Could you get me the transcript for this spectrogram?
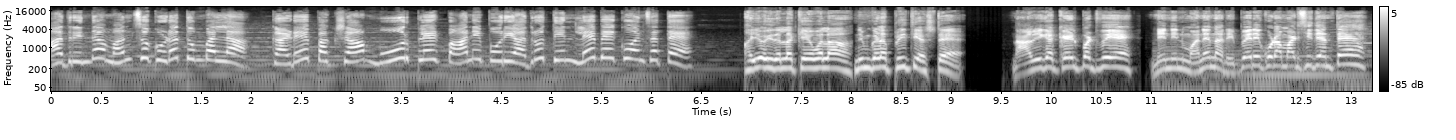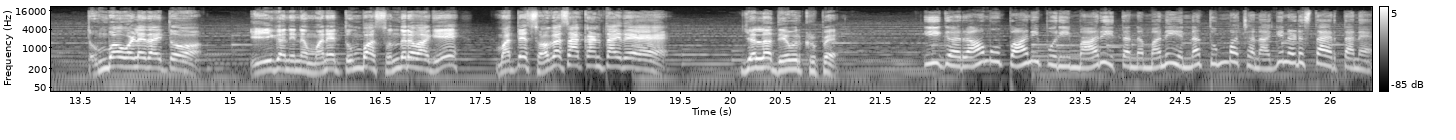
ಅದ್ರಿಂದ ಮನ್ಸು ಕೂಡ ತುಂಬಲ್ಲ. ಕಡೆ ಪಕ್ಷ ಮೂರ್ ಪ್ಲೇಟ್ ಪಾನಿಪುರಿ ಆದ್ರೂ ತಿನ್ಲೇಬೇಕು ಅನ್ಸತ್ತೆ. ಅಯ್ಯೋ, ಇದೆಲ್ಲ ಕೇವಲ ನಿಮ್ಗಳ ಪ್ರೀತಿ ಅಷ್ಟೇ. ನಾವೀಗ ಕೇಳ್ಪಟ್ವಿ, ನೀನ್ ನಿನ್ ಮನೆನ ರಿಪೇರಿ ಕೂಡ ಮಾಡಿಸಿದೆ ಅಂತೆ ತುಂಬಾ ಒಳ್ಳೇದಾಯ್ತು. ಈಗ ನಿನ್ನ ಮನೆ ತುಂಬಾ ಸುಂದರವಾಗಿ ಮತ್ತೆ ಸೊಗಸಾಗಿ ಕಾಣ್ತಾ ಇದೆ. ಎಲ್ಲ ದೇವರ ಕೃಪೆ. ಈಗ ರಾಮು ಪಾನಿಪುರಿ ಮಾರಿ ತನ್ನ ಮನೆಯನ್ನ ತುಂಬಾ ಚೆನ್ನಾಗಿ ನಡೆಸ್ತಾ ಇರ್ತಾನೆ.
